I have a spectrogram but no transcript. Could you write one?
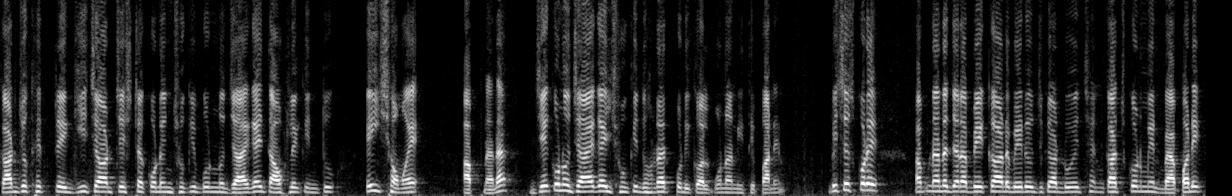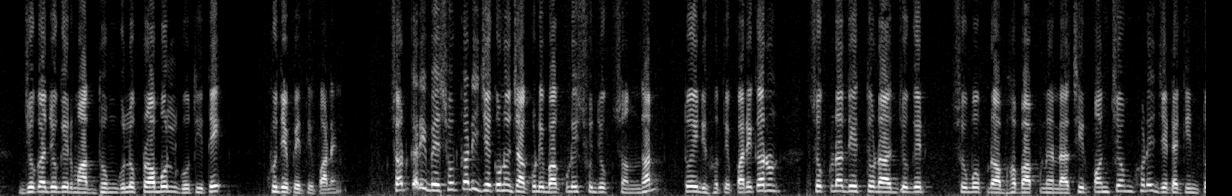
কার্যক্ষেত্রে এগিয়ে যাওয়ার চেষ্টা করেন ঝুঁকিপূর্ণ জায়গায়, তাহলে কিন্তু এই সময়ে আপনারা যে কোনো জায়গায় ঝুঁকি ধরার পরিকল্পনা নিতে পারেন। বিশেষ করে আপনারা যারা বেকার, বেরোজগার রয়েছেন, কাজকর্মের ব্যাপারে যোগাযোগের মাধ্যমগুলো প্রবল গতিতে খুঁজে পেতে পারেন। সরকারি, বেসরকারি যে কোনো চাকরি বাকরির সুযোগ সন্ধান তৈরি হতে পারে। কারণ শুক্রাদিত্য রাজযোগের শুভ প্রভাব আপনার রাশির পঞ্চম ঘরে, যেটা কিন্তু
